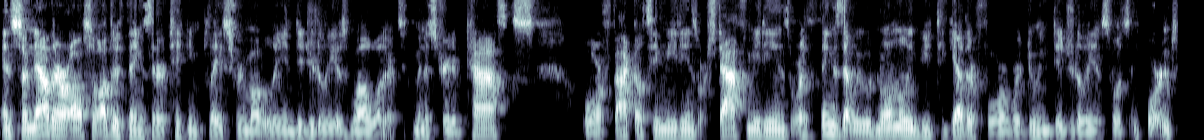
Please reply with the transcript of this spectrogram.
And so now there are also other things that are taking place remotely and digitally as well, whether it's administrative tasks or faculty meetings or staff meetings or the things that we would normally be together for, we're doing digitally. And so it's important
